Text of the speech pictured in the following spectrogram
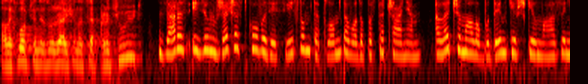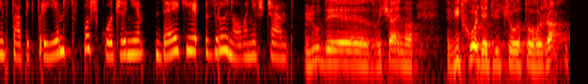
але хлопці, незважаючи на це, працюють. Зараз Ізюм вже частково зі світлом, теплом та водопостачанням. Але чимало будинків, шкіл, магазинів та підприємств пошкоджені, деякі зруйновані вщент. Люди, звичайно, відходять від цього того жаху.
